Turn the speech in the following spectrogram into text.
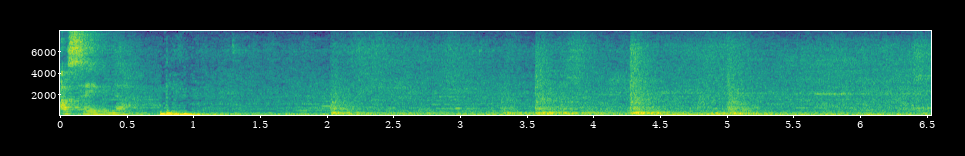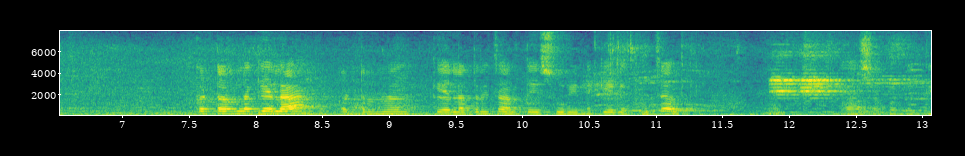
असं एकदा. कटरनं केला कटरनं केला तरी चालते सुरीनं केलं तरी चालते अशा पद्धतीने.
